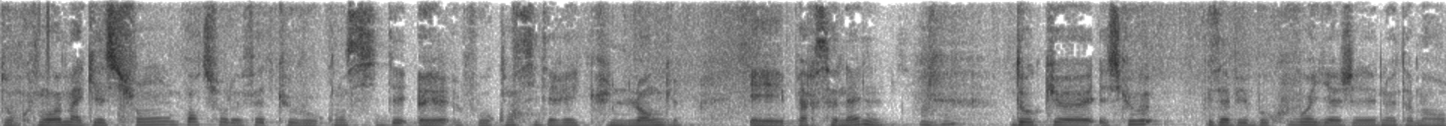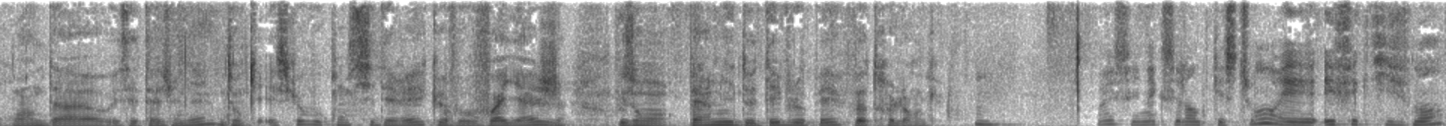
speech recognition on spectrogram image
Donc moi, ma question porte sur le fait que vous considérez, euh, vous considérez qu'une langue est personnelle. Mm-hmm. Donc euh, est-ce que vous avez beaucoup voyagé, notamment au Rwanda, aux États-Unis. Donc, est-ce que vous considérez que vos voyages vous ont permis de développer votre langue? Hmm. Oui, c'est une excellente question. Et effectivement,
